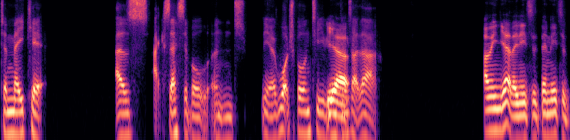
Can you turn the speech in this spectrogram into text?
to make it as accessible and you know watchable on TV yeah. and things like that? I mean, yeah, they need to they need to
